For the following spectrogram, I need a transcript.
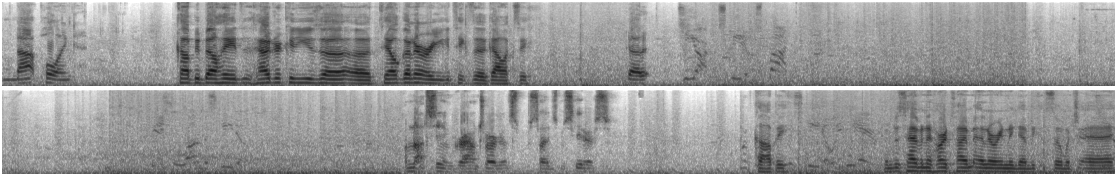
Not pulling. Copy Bellhead. Hydra could use a, a tail gunner or you could take the Galaxy. Got it. TR mosquito spot. Visual on mosquito. I'm not seeing ground targets besides mosquitoes. Copy. Air. I'm just having a hard time entering again because so much spot.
